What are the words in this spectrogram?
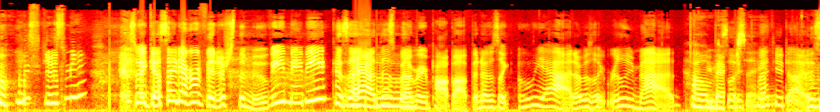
no. Excuse me? So I guess I never finished the movie, maybe, because I had this memory pop up and I was like, oh yeah. And I was like really mad. How was like, embarrassing. Matthew dies.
